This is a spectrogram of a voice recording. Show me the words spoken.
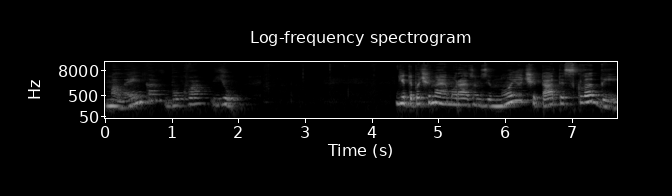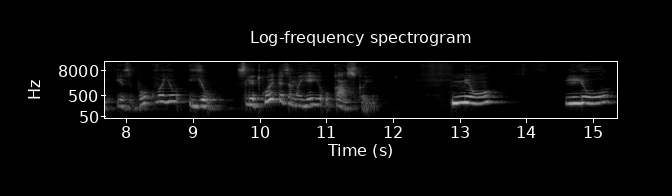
маленька буква Ю. Діти, починаємо разом зі мною читати склади із буквою Ю. Слідкуйте за моєю указкою. Мю, лю,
